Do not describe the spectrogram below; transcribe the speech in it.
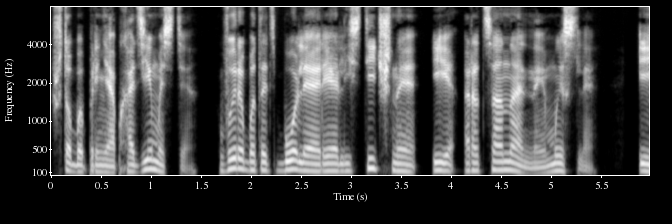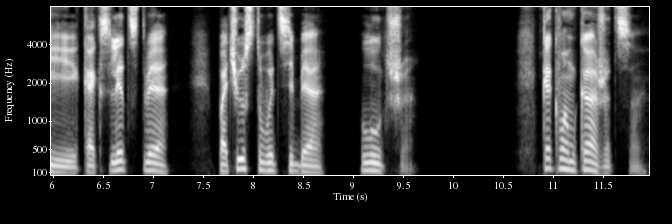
чтобы при необходимости выработать более реалистичные и рациональные мысли и, как следствие, почувствовать себя лучше. Как вам кажется,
